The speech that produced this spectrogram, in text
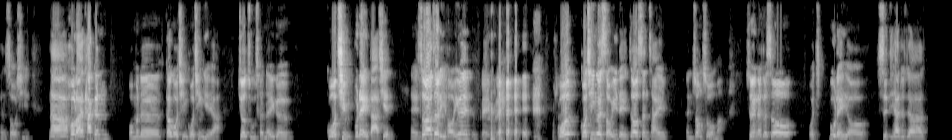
很熟悉。那后来他跟我们的高国庆国庆爷啊，就组成了一个国庆不累打线。哎，说到这里哈，因为不 累不累，国国庆因为手一垒之后身材很壮硕嘛，所以那个时候我布雷有私底下就叫他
